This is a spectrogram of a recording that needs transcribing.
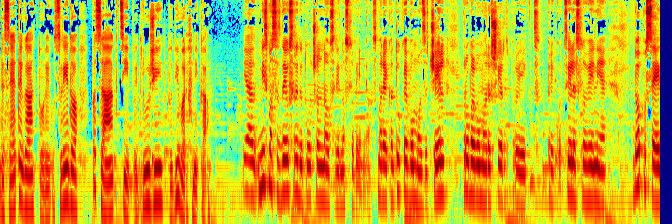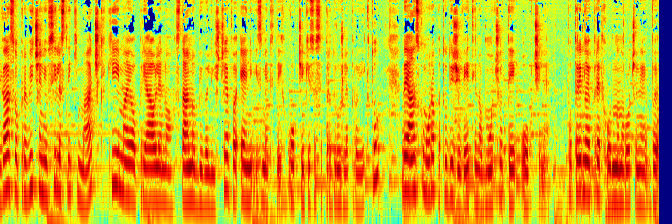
Desetega, torej v sredo, pa se akciji pridruži tudi vrhnika. Ja, mi smo se zdaj osredotočili na osrednjo Slovenijo. Smo rekli, tukaj bomo začeli, probali bomo razširiti projekt preko cele Slovenije. Do posega so upravičeni vsi lastniki mačk, ki imajo prijavljeno stalno bivališče v eni izmed teh občin, ki so se pridružile projektu, dejansko mora pa tudi živeti na območju te občine. Potrebno je predhodno naročanje v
